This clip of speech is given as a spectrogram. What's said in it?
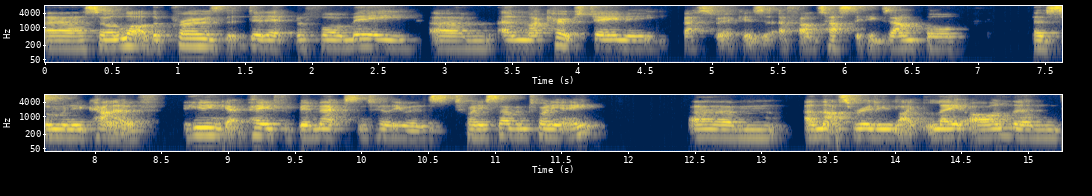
Uh, so a lot of the pros that did it before me, um, and my coach Jamie Bestwick is a fantastic example of someone who kind of he didn't get paid for BMX until he was 27, 28. Um, and that's really like late on, and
